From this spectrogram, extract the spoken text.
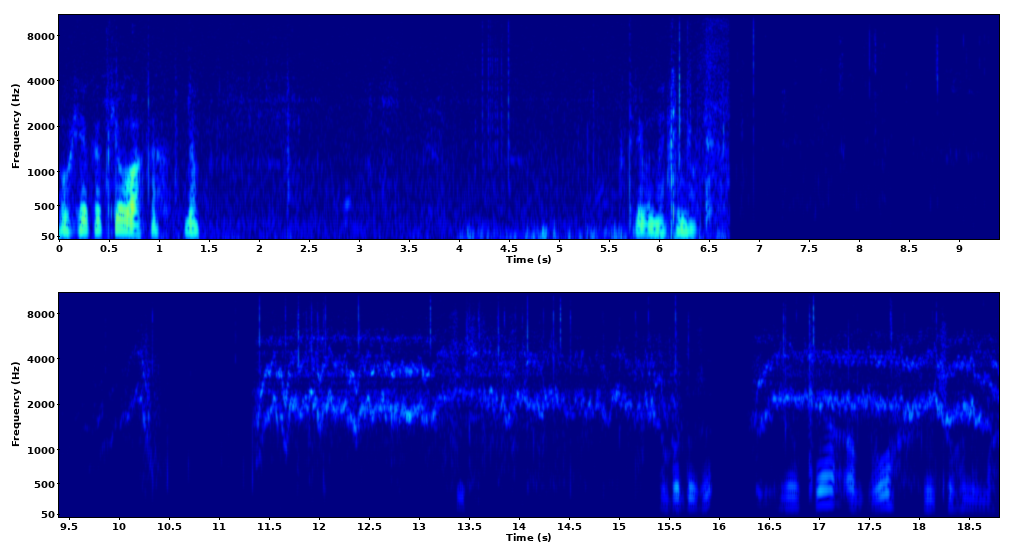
Ох, яка клювака. Да. Потрібно тягнути. Або дуже м'яке, або нічого немає.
